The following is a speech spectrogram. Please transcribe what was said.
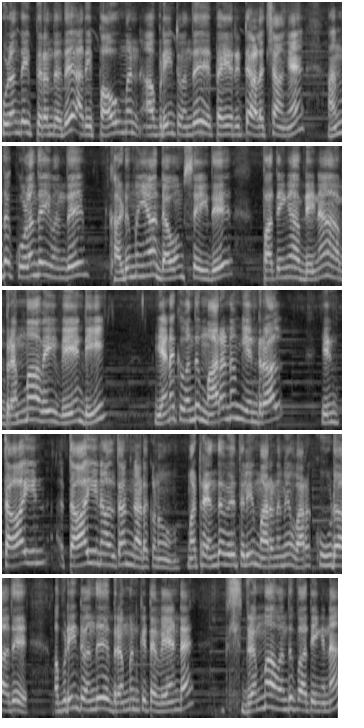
குழந்தை பிறந்தது. அதை பௌமன் அப்படின்ட்டு வந்து பெயரிட்டு அழைச்சாங்க. அந்த குழந்தை வந்து கடுமையாக தவம் செய்து பார்த்தீங்க அப்படின்னா பிரம்மாவை வேண்டி எனக்கு வந்து மரணம் என்றால் என் தாயின் தாயினால் தான் நடக்கணும். மற்ற எந்த விதத்துலேயும் மரணமே வரக்கூடாது அப்படின்ட்டு வந்து பிரம்மன் கிட்ட வேண்ட பிரம்மா வந்து பார்த்தீங்கன்னா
